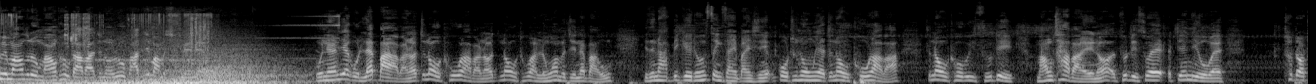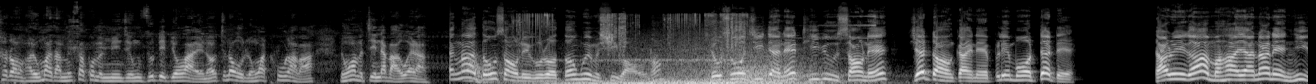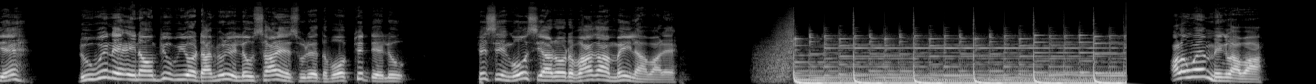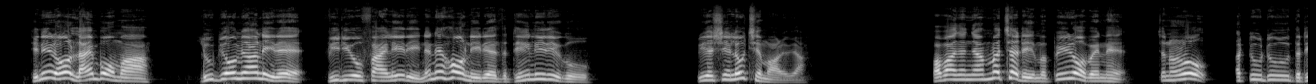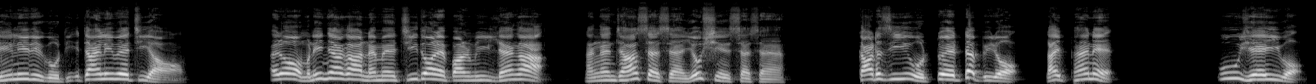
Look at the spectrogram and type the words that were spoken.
ခွေးမောင်းသလိုမောင်းထုတ်တာပါကျွန်တော်တို့ဘာပြစ်မှမရှိမဲနဲ့ဝန်ထမ်းတယောက်ကိုလက်ပါတာပါနော်ကျွန်တော်တို့ထိုးတာပါနော်ကျွန်တော်တို့ထိုးတာလုံးဝမကျင်တတ်ပါဘူးယတနာပီကေတုံးစိန်ဆိုင်ပိုင်ရှင်အကိုထုံထုံကကျွန်တော်တို့ထိုးတာပါကျွန်တော်တို့ထိုးပြီးဇုတေမောင်းချပါရဲ့နော်ဇုတေဆွဲအတင်းတွေကိုပဲထွက်တော့ထွက်တော့ငါတို့မှသာမင်းဆက်ကွက်မမြင်ချင်ဘူးဇုတေပြောပါရဲ့နော်ကျွန်တော်တို့လုံးဝထိုးတာပါလုံးဝမကျင်တတ်ပါဘူးအဲ့ဒါ ငါသုံးဆောင်တွေကိုတော့သုံးခွင့်မရှိပါဘူးเนาะရုပ်ဆိုးကြီးတန်တဲ့ထီးပြူဆောင်းတဲ့ရက်တောင်ကင်တဲ့ပလင်ပေါ်တက်တယ်ဒါတွေကမဟာယာနနဲ့ညှိတယ် လူဝင်းနဲ့အိမ်အောင်ပြုတ်ပြီးတော့ဒါမျိုးတွေလှုပ်ရှားတယ်ဆိုတဲ့သဘောဖြစ်တယ်လို့ဖြစ်စဉ်ကိုဆရာတော်တစ်ပါးကမိတ်လာပါတယ်အားလုံးပဲမင်္ဂလာပါဒီနေ့တော့ line ပေါ်မှာလူပြောများနေတဲ့ဗီဒီယိုဖိုင်လေးတွေနည်းနည်းဟော့နေတဲ့သတင်းလေးတွေကို reaction လုပ်ချင်ပါတယ်ဗျာဘာဘာညာညာမှတ်ချက်တွေမပေးတော့ဘဲနဲ့ကျွန်တော်တို့အတူတူသတင်းလေးတွေကိုဒီအတိုင်းလေးပဲကြည့်အောင် အဲ့တော့မင်းညကနာမည်ကြီးသွားတဲ့ပါရမီလမ်းကနိုင်ငံခြားဆန်ဆန်ရုပ်ရှင်ဆန်ဆန်ကားတစ်စီးကိုတွေ့တက်ပြီးတော့လိုက်ဖမ်းတဲ့ဦးရဲကြီးပေါ့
